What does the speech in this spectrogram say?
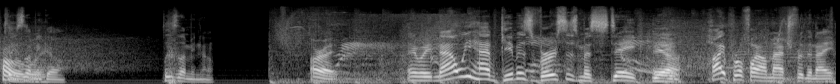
Please let me go. Please let me know. All right. Anyway, now we have Gibus versus Mistake. Yeah. High-profile match for the night.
